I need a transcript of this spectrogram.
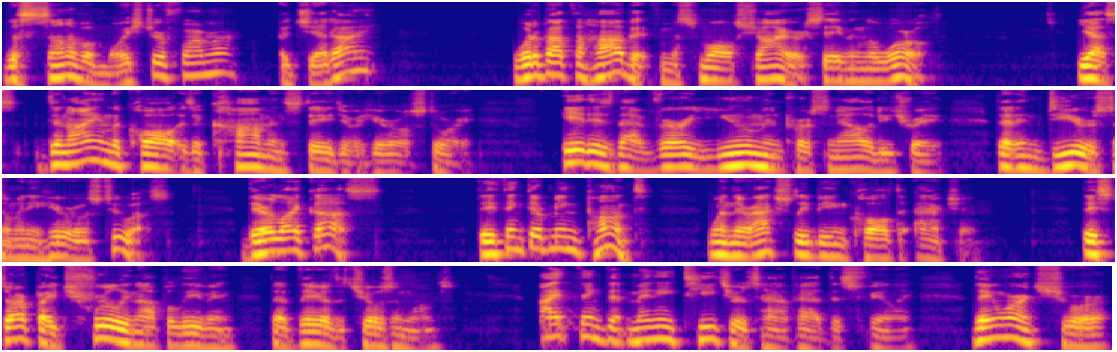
the son of a moisture farmer, a Jedi? What about the Hobbit from a small shire saving the world? Yes, denying the call is a common stage of a hero story. It is that very human personality trait that endears so many heroes to us. They're like us. They think they're being punked when they're actually being called to action. They start by truly not believing that they are the chosen ones. I think that many teachers have had this feeling. They weren't sure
